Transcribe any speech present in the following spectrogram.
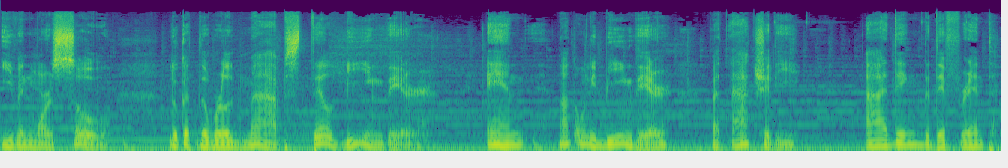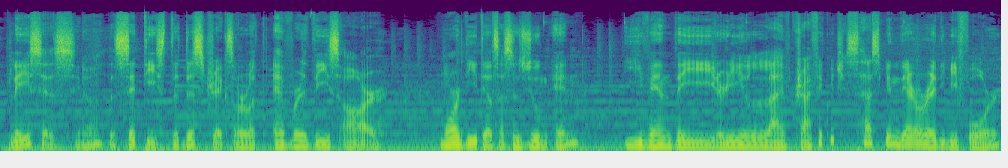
even more so, look at the world map still being there and not only being there but actually adding the different places you know the cities the districts or whatever these are. More details as you zoom in even the real life traffic which has been there already before.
